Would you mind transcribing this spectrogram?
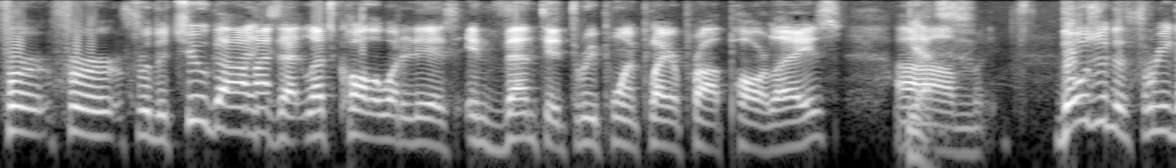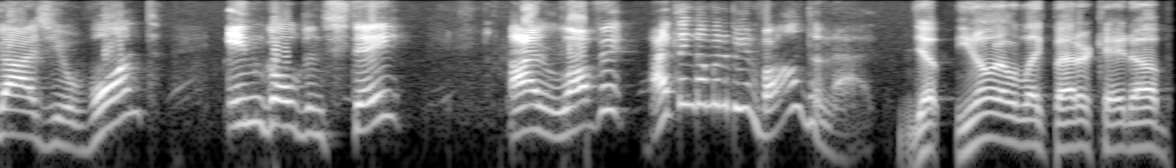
for for for the two guys that let's call it what it is invented three point player prop parlays. Um, Yes. Those are the three guys you want in Golden State. I love it. I think I'm going to be involved in that. Yep. You know what I would like better, K Dub?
